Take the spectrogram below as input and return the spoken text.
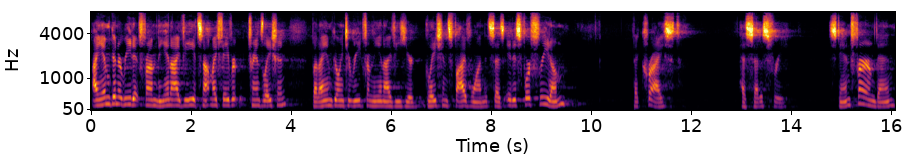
I am going to read it from the NIV. It's not my favorite translation, but I am going to read from the NIV here. Galatians 5:1. It says, "It is for freedom that Christ has set us free. Stand firm then,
